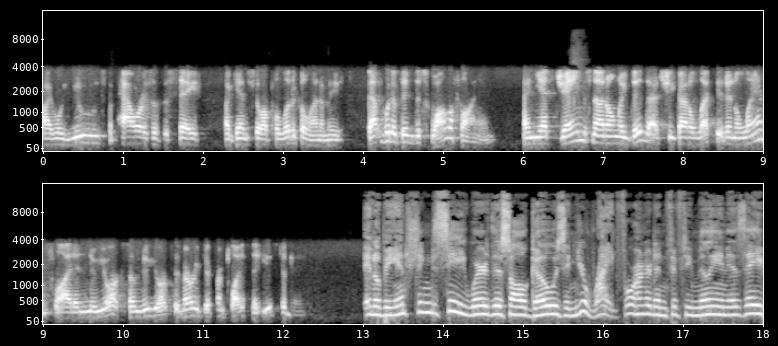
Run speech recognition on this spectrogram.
I will use the powers of the state against our political enemies, that would have been disqualifying. And yet, James not only did that, she got elected in a landslide in New York. So, New York's a very different place than it used to be it'll be interesting to see where this all goes and you're right 450 million is a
